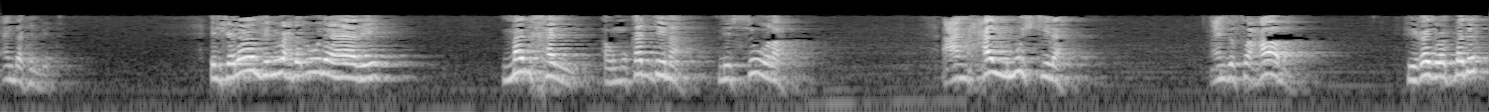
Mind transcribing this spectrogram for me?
عندك في البيت. الكلام في الوحدة الأولى هذه مدخل أو مقدمة للسورة عن حل مشكلة عند الصحابة في غزوة بدر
